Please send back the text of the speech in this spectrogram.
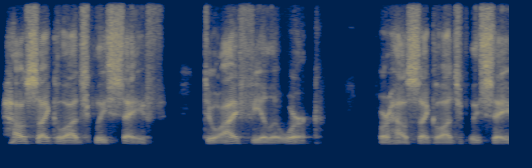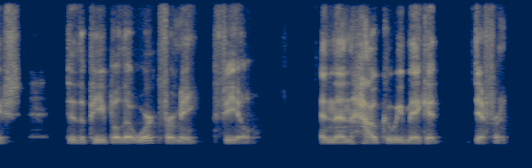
how psychologically safe do I feel at work? Or how psychologically safe do the people that work for me feel? And then how could we make it different?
